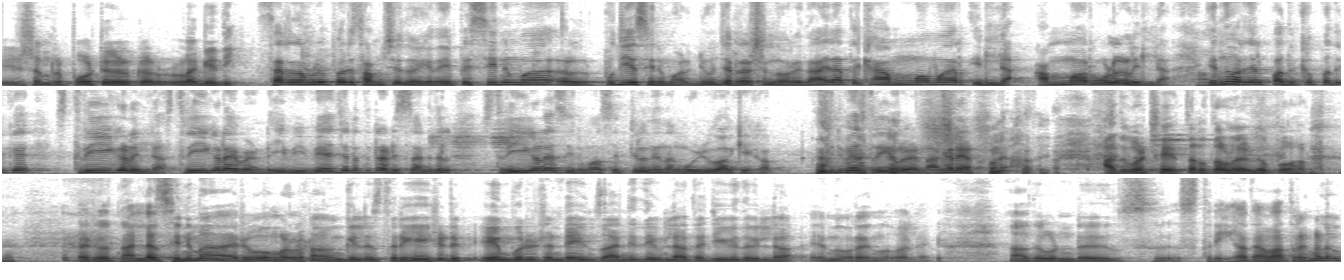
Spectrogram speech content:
കമ്മീഷൻ റിപ്പോർട്ടുകൾക്കുള്ള ഗതി. സാർ നമ്മളിപ്പോൾ ഒരു സംശയം നോക്കുന്നത് ഇപ്പോൾ സിനിമകൾ പുതിയ സിനിമകൾ ന്യൂ ജനറേഷൻ എന്ന് പറയുന്നത് അതിനകത്തേക്ക് അമ്മമാർ ഇല്ല അമ്മ റോളുകളില്ല. എന്ന് പറഞ്ഞാൽ പതുക്കെ പതുക്കെ സ്ത്രീകളില്ല. സ്ത്രീകളെ വേണ്ട. ഈ വിവേചനത്തിന്റെ അടിസ്ഥാനത്തിൽ സ്ത്രീകളെ സിനിമ സെറ്റിൽ നിന്ന് അങ്ങ് ഒഴിവാക്കിയേക്കാം. സിനിമയിൽ സ്ത്രീകൾ വേണ്ട. അങ്ങനെയാണ്? അത്. അത് പക്ഷേ എത്രത്തോളം എളുപ്പമാണ്. ഒരു നല്ല സിനിമ രൂപം കൊള്ളണമെങ്കിൽ സ്ത്രീയുടെയും പുരുഷന്റെയും സാന്നിധ്യമില്ലാത്ത ജീവിതമില്ല എന്ന് പറയുന്നത് പോലെ. അതുകൊണ്ട് സ്ത്രീ കഥാപാത്രങ്ങൾ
